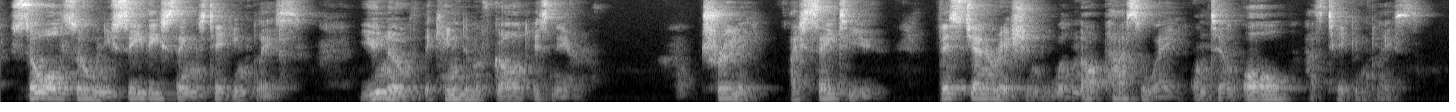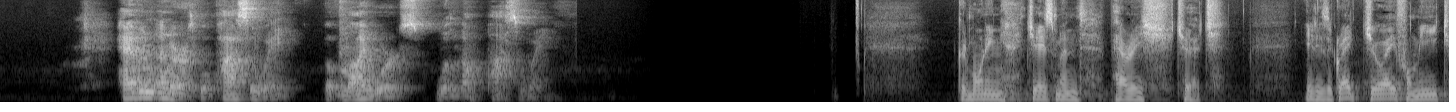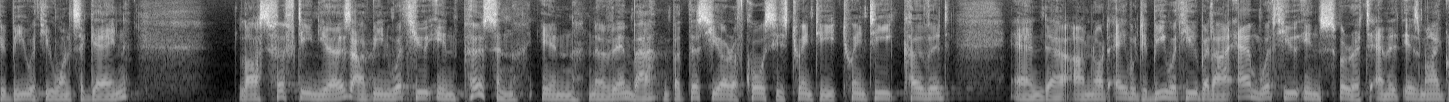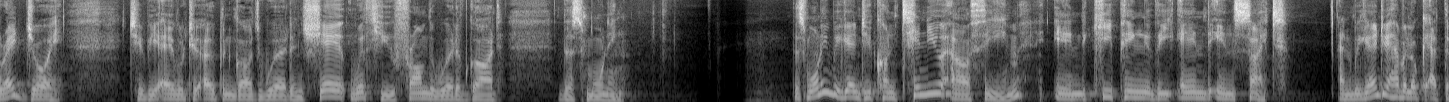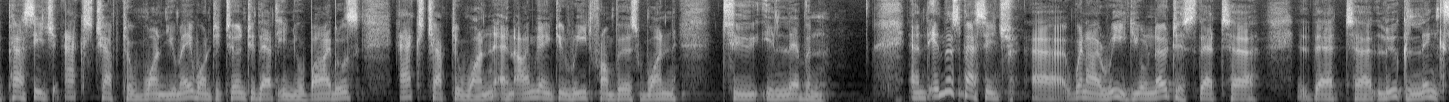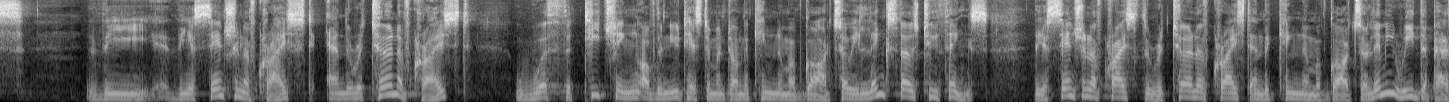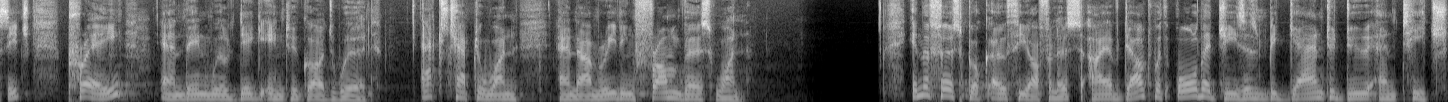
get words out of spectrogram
So also, when you see these things taking place, you know that the kingdom of God is near. Truly, I say to you, this generation will not pass away until all has taken place. Heaven and earth will pass away, but my words will not pass away. Good morning, Jesmond Parish Church. It is a great joy for me to be with you once again. Last 15 years, I've been with you in person in November, but this year, of course, is 2020 COVID, and uh, I'm not able to be with you, but I am with you in spirit, and it is my great joy to be able to open God's Word and share with you from the Word of God this morning. This morning, we're going to continue our theme in keeping the end in sight. And we're going to have a look at the passage, Acts chapter 1. You may want to turn to that in your Bibles, Acts chapter 1, and I'm going to read from verse 1 to 11. And in this passage, uh, when I read, you'll notice that, uh, that uh, Luke links the, the ascension of Christ and the return of Christ with the teaching of the New Testament on the kingdom of God. So he links those two things the ascension of Christ, the return of Christ, and the kingdom of God. So let me read the passage, pray, and then we'll dig into God's word. Acts chapter 1, and I'm reading from verse 1. In the first book, O Theophilus, I have dealt with all that Jesus began to do and teach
